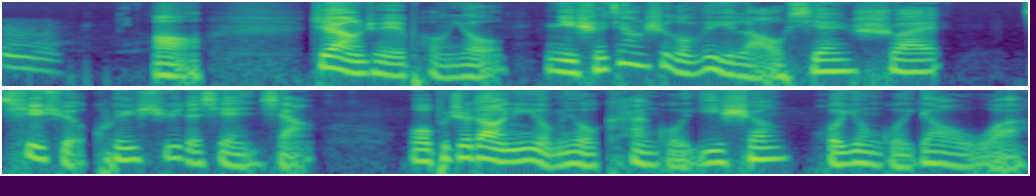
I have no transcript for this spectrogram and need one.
嗯。哦。这样，这位朋友，你实际上是个未老先衰、气血亏虚的现象。我不知道你有没有看过医生或用过药物啊？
